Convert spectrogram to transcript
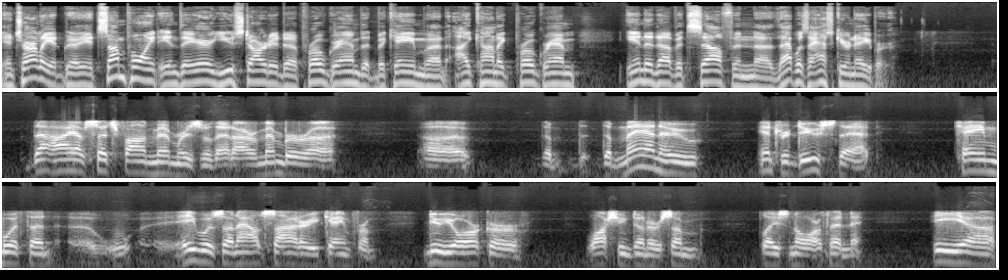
And Charlie, at, uh, at some point in there, you started a program that became an iconic program in and of itself, and uh, that was Ask Your Neighbor. That I have such fond memories of that. I remember uh, uh, the the man who introduced that came with an. Uh, he was an outsider. He came from New York or Washington or some place north, and he uh,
